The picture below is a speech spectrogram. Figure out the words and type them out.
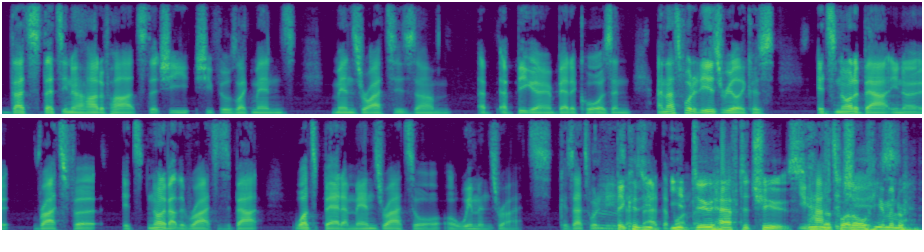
that's that's in her heart of hearts that she she feels like men's men's rights is um a, a bigger and better cause and and that's what it is really because it's not about you know rights for it's not about the rights it's about what's better men's rights or, or women's rights because that's what it is Because at, you, at the you do it. have to choose. You have That's to what all choose. human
